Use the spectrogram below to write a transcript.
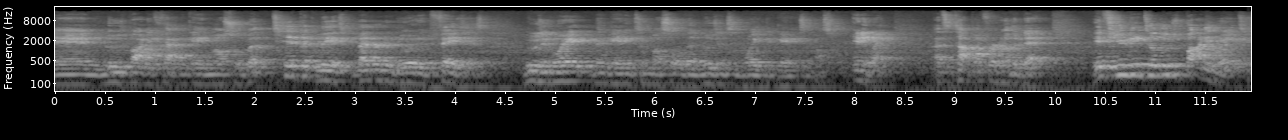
and lose body fat and gain muscle, but typically it's better to do it in phases. Losing weight, then gaining some muscle, then losing some weight, and gaining some muscle. Anyway, that's a topic for another day. If you need to lose body weight,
